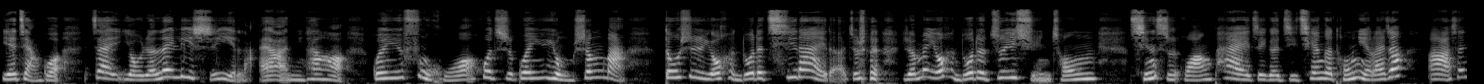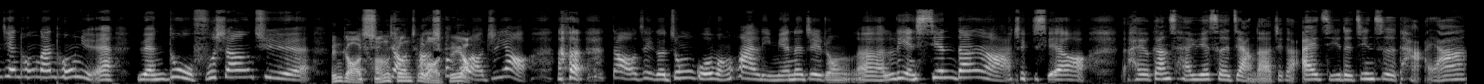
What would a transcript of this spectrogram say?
也讲过，在有人类历史以来啊，你看哈，关于复活或者是关于永生吧。都是有很多的期待的，就是人们有很多的追寻。从秦始皇派这个几千个童女来着啊，三千童男童女远渡扶桑去寻找寻找长生不老之药，到这个中国文化里面的这种呃炼仙丹啊 这些啊，还有刚才约瑟讲的这个埃及的金字塔呀，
